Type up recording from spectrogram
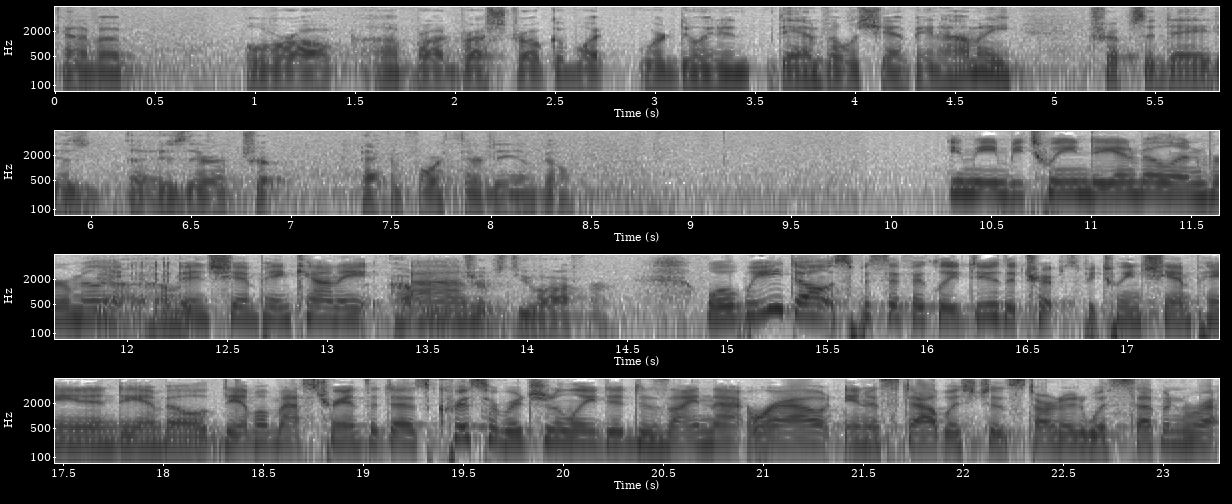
kind of a overall uh, broad brushstroke of what we're doing in Danville to Champaign, how many trips a day does, uh, is there a trip back and forth there, Danville? You mean between Danville and Yeah, how many- and Champaign County? How many Um, trips do you offer? Well, we don't specifically do the trips between Champaign and Danville. Danville Mass Transit does. CRIS originally did design that route and established it. Started with seven ri-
